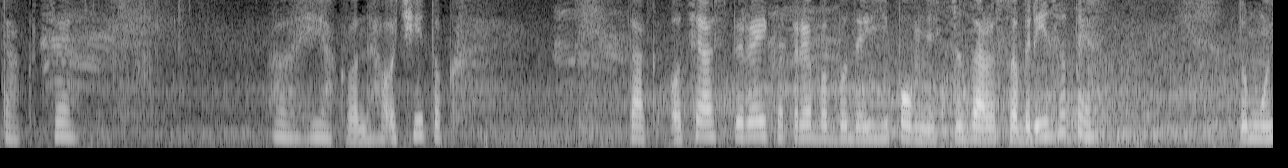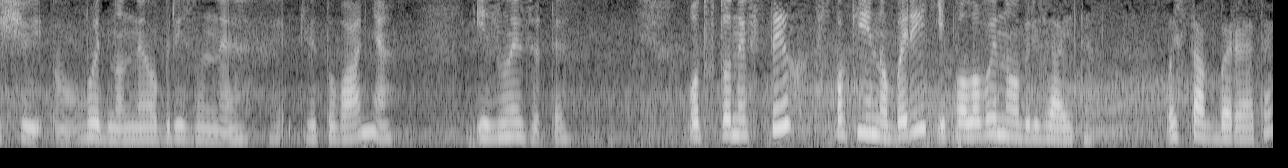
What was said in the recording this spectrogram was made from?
Так, це як вони? Очіток. Так, оця спірейка треба буде її повністю зараз обрізати, тому що видно необрізане квітування і знизити. От хто не встиг, спокійно беріть і половину обрізайте. Ось так берете.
